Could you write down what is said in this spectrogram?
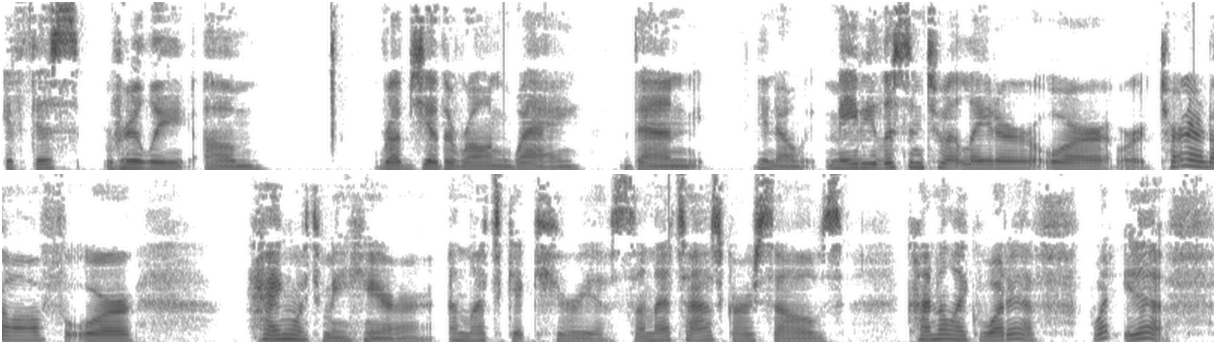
if this really um, rubs you the wrong way, then you know maybe listen to it later, or or turn it off, or hang with me here, and let's get curious and let's ask ourselves, kind of like, what if? What if?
